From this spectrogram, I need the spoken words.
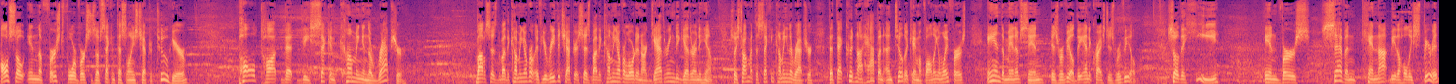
also in the first four verses of Second thessalonians chapter 2 here Paul taught that the second coming and the rapture. Bible says that by the coming of our, if you read the chapter, it says by the coming of our Lord and our gathering together unto Him. So he's talking about the second coming and the rapture. That that could not happen until there came a falling away first, and the man of sin is revealed. The Antichrist is revealed. So the He in verse seven cannot be the Holy Spirit.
